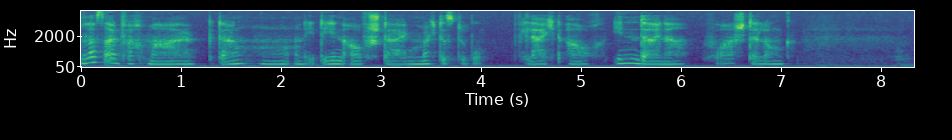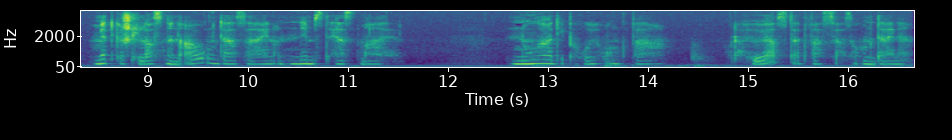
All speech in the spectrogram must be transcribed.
Und lass einfach mal Gedanken und Ideen aufsteigen. Möchtest du vielleicht auch in deiner Vorstellung mit geschlossenen Augen da sein und nimmst erstmal nur die Berührung wahr oder hörst etwas, also um deine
